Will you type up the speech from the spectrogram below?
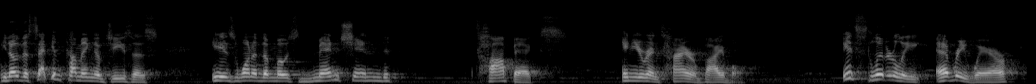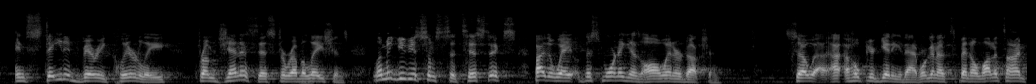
You know, the second coming of Jesus is one of the most mentioned topics in your entire Bible. It's literally everywhere and stated very clearly from Genesis to Revelations. Let me give you some statistics. By the way, this morning is all introduction. So I hope you're getting that. We're going to spend a lot of time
